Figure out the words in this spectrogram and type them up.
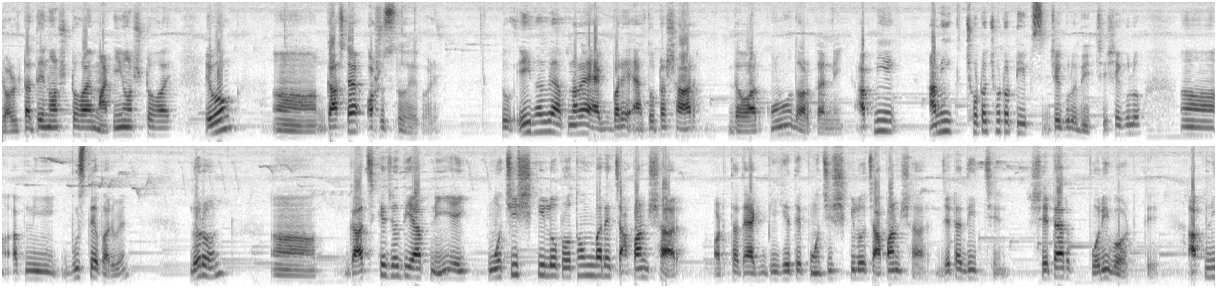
জলটাতে নষ্ট হয়, মাটি নষ্ট হয় এবং গাছটা অসুস্থ হয়ে পড়ে। তো এইভাবে আপনারা একবারে এতটা সার দেওয়ার কোনো দরকার নেই। আপনি, আমি ছোট ছোট টিপস যেগুলো দিচ্ছি, সেগুলো আপনি বুঝতে পারবেন। ধরুন গাছকে যদি আপনি এই পঁচিশ কিলো প্রথমবারে চাপান সার, অর্থাৎ এক বিঘেতে পঁচিশ কিলো চাপান সার যেটা দিচ্ছেন, সেটার পরিবর্তে আপনি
